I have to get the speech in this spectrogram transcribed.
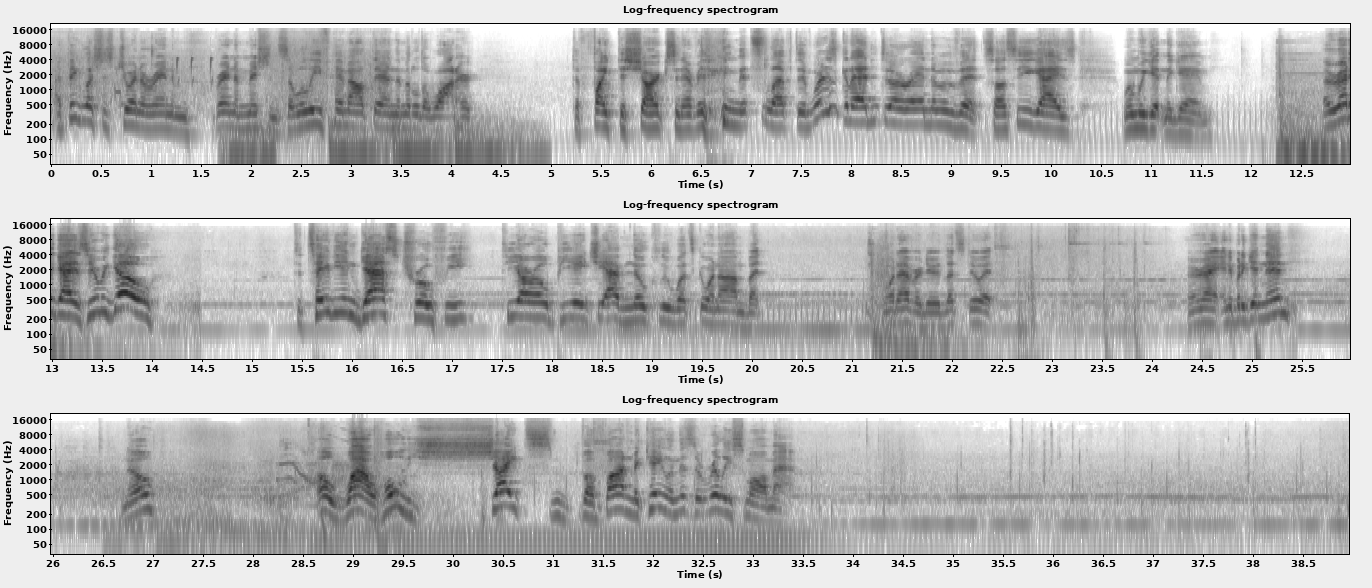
I think let's just join a random random mission. So we'll leave him out there in the middle of the water to fight the sharks and everything that's left. And we're just going to head into a random event. So I'll see you guys when we get in the game. Alrighty guys, here we go! Tatavian Gas Trophy. T-R-O-P-H-E. I have no clue what's going on, but whatever, dude. Let's do it. Alright, anybody getting in? No? Oh, wow. Holy shites, Bon McKalen. This is a really small map.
